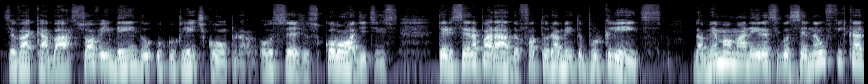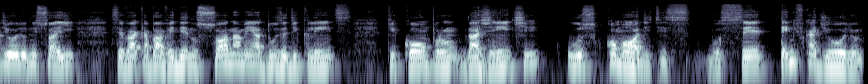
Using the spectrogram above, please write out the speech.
você vai acabar só vendendo o que o cliente compra, ou seja, os commodities. Terceira parada, o faturamento por clientes. Da mesma maneira, se você não ficar de olho nisso aí, você vai acabar vendendo só na meia dúzia de clientes que compram da gente os commodities. Você tem que ficar de olho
